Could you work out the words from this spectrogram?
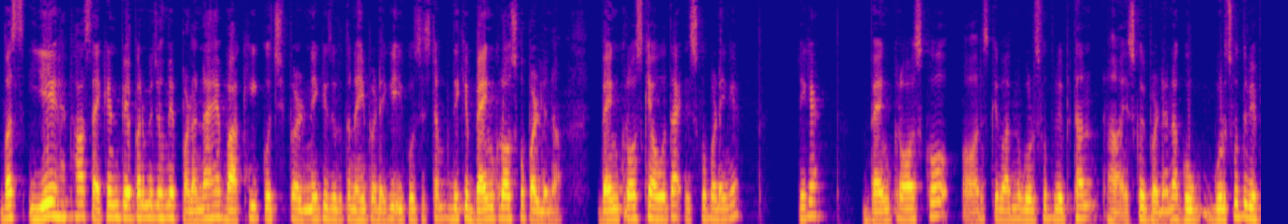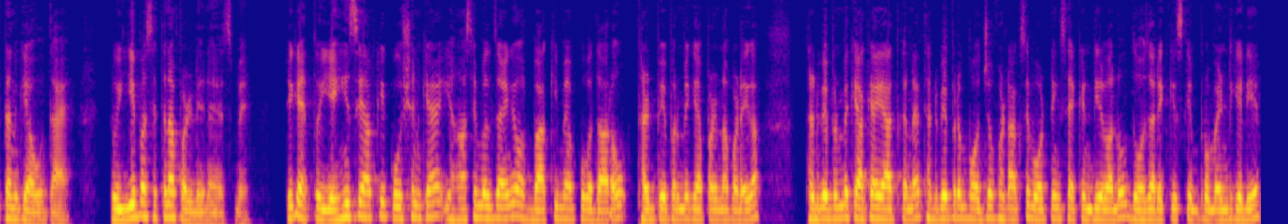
बस ये था सेकंड पेपर में जो हमें पढ़ना है, बाकी कुछ पढ़ने की ज़रूरत नहीं पड़ेगी इकोसिस्टम देखिए बैंक क्रॉस को पढ़ लेना। बैंक क्रॉस क्या होता है? इसको पढ़ेंगे, ठीक है? बैंक क्रॉस को, और इसके बाद में गुड़सूत्र विपठन हाँ इसको ही पढ़ लेना। गुड़सूत्र विपठन क्या होता है? तो ये बस इतना पढ़ लेना है इसमें। ठीक है? तो यहीं से आपके क्वेश्चन क्या है? यहाँ से मिल जाएँगे और बाकी मैं आपको बता रहा हूँ थर्ड पेपर में क्या पढ़ना पड़ेगा? थर्ड पेपर में क्या क्या याद करना है? थर्ड पेपर में पहुंचो फटाक से वोटिंग सेकंड ईयर वालों 2021 के इंप्रूवमेंट के लिए।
